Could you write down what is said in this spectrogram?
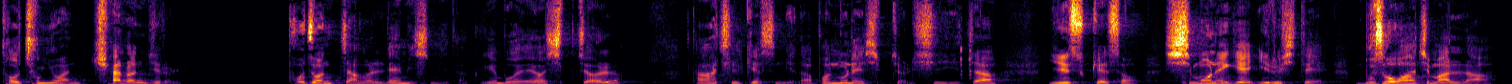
더 중요한 챌린지를 도전장을 내미십니다. 그게 뭐예요? 10절 다 같이 읽겠습니다. 본문의 10절 시작. 예수께서 시몬에게 이르시되 무서워하지 말라.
